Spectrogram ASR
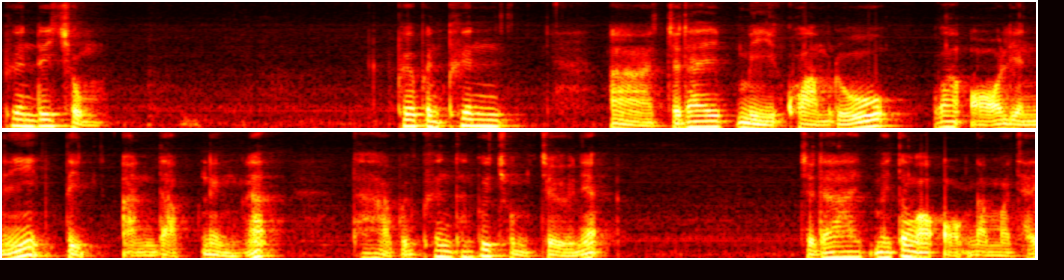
เพื่อนๆได้ชม เพื่อเพื่อนๆจะได้มีความรู้ว่าอ๋อเหรียญนี้ติดอันดับหนึ่งนะถ้าหากเพื่อนๆท่านผู้ชมเจอเนี่ยจะได้ไม่ต้องเอาออกนำมาใช้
